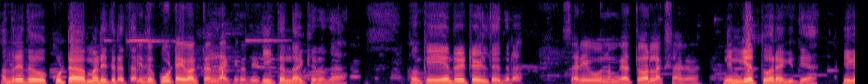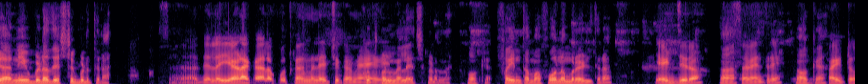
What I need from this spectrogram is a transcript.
ಅಂದ್ರೆ ಇದು ಕೂಟ ಮಾಡಿದಿರ ಇದು ಕೂಟ ಇವಾಗ ತಂದಾಕಿರೋದು ಇದು. ಈಗ ತಂದು ಹಾಕಿರೋದಾ? ಓಕೆ ಏನ್ ರೇಟ್ ಹೇಳ್ತಾ ಇದ್ದೀರಾ? ಸರ್ ಇವು ನಮ್ಗೆ ಹತ್ತುವರೆ ಲಕ್ಷ ಆಗವೆ. ನಿಮ್ಗೆ ಹತ್ತುವರೆ ಆಗಿದ್ಯಾ? ಈಗ ನೀವು ಬಿಡೋದು ಎಷ್ಟಕ್ಕೆ ಬಿಡ್ತೀರಾ? ಅದೆಲ್ಲ ಅದೆಲ್ಲ ಹೇಳಕ್ಕಾಗಲ್ಲ ಕುತ್ಕೊಂಡ್ಮೇಲೆ ಹೆಚ್ಚು ಕಮ್ಮಿ ಆಗಿ ಕುತ್ಕೊಂಡ್ಮೇಲೆ ಹೆಚ್ಚು ಕಡಿಮೆ. ಓಕೆ ಫೈನ್ ತಮ್ಮ ಫೋನ್ ನಂಬರ್ ಹೇಳ್ತೀರಾ? ಏಟ್ ಜೀರೋ ಹಾ. Seven three okay five two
